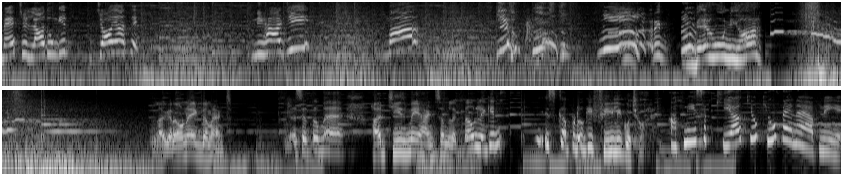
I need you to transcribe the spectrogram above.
मैं चिल्ला दूँगी जाओ यहाँ से। निहार जी! माँ! अरे मैं हूँ निहार। लग रहा हूँ ना एकदम हैंडसम वैसे तो मैं हर चीज़ में हैंडसम लगता हूँ लेकिन इस कपड़ों की फील ही कुछ और है। आपने ये सब किया? क्यों क्यों पहना है आपने ये?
